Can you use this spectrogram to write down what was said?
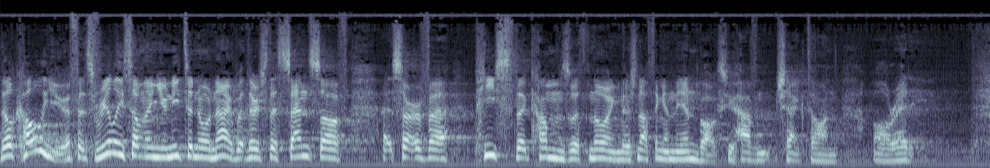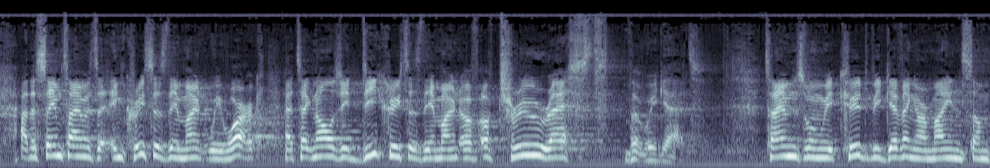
They'll call you if it's really something you need to know now, but there's this sense of uh, sort of a peace that comes with knowing there's nothing in the inbox you haven't checked on already. At the same time as it increases the amount we work, uh, technology decreases the amount of, of true rest that we get. Times when we could be giving our minds some,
